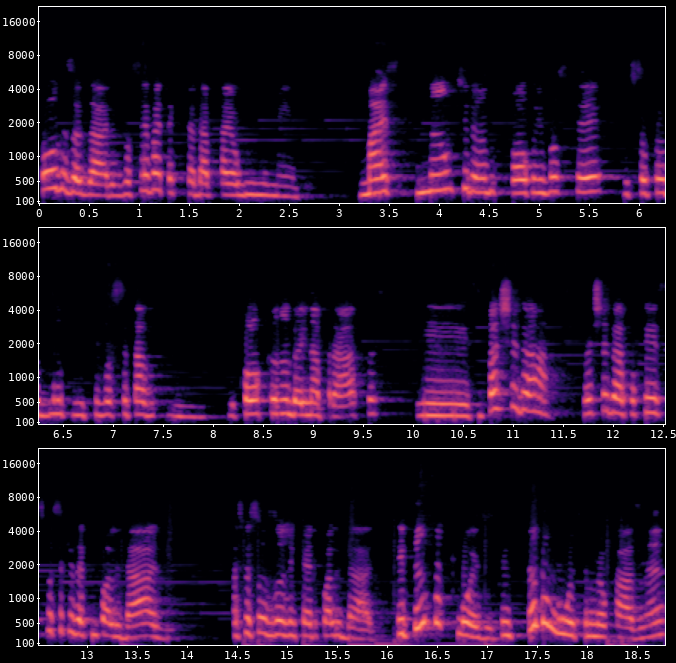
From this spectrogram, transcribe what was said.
todas as áreas, você vai ter que se adaptar em algum momento, mas não tirando foco em você, no seu produto, no que você está hum, colocando aí na praça. E vai chegar, vai chegar, porque se você fizer com qualidade, as pessoas hoje querem qualidade. Tem tanta coisa, tem tanta música no meu caso, né?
